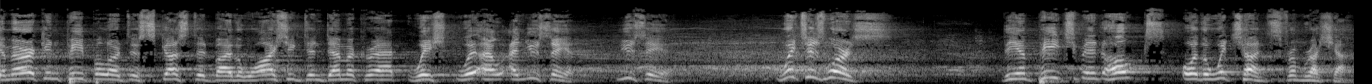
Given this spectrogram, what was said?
The American people are disgusted by the Washington Democrat wish, uh, and you see it. You see it. Which is worse, the impeachment hoax or the witch hunts from Russia?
